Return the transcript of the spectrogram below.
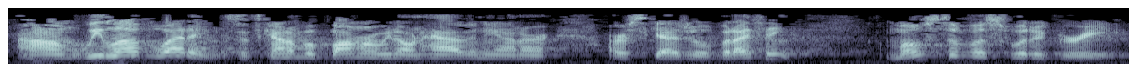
um, we love weddings. It's kind of a bummer we don't have any on our, our schedule. But I think most of us would agree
